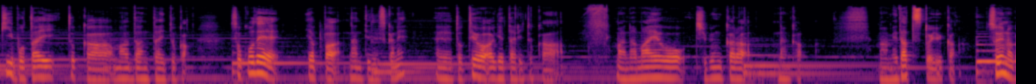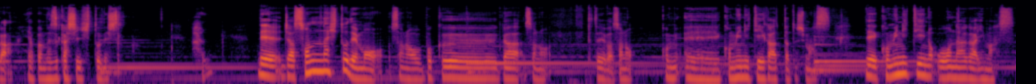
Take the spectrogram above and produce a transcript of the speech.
きい母体とか、まあ、団体とかそこでやっぱ何て言うんですかね、えーっと手を挙げたりとかまあ、名前を自分からなんか、まあ、目立つというかそういうのがやっぱ難しい人でした。はい、でじゃあそんな人でもその僕がその例えばそのコミ,、えーコミュニティがあったとします。でコミュニティのオーナーがいます。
